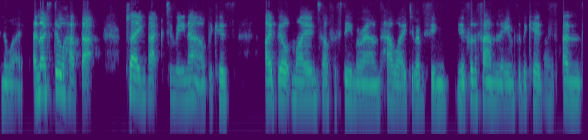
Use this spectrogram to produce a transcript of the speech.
in a way. And I still have that playing back to me now because I built my own self-esteem around how I do everything, you know, for the family and for the kids. Right. And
